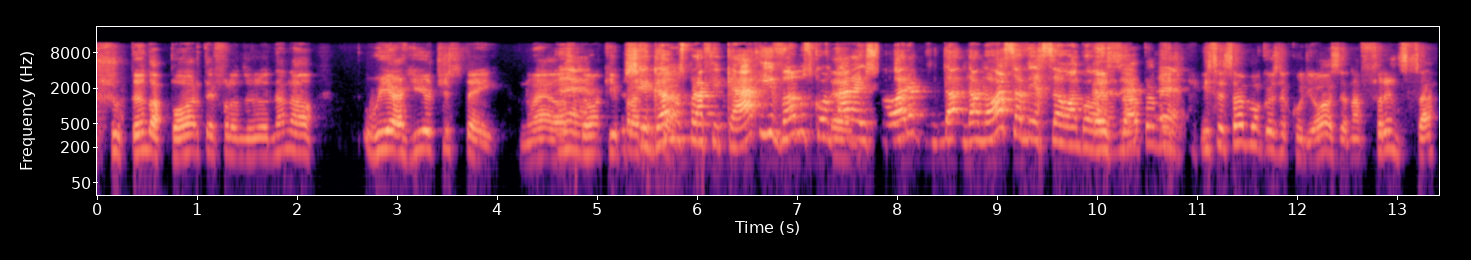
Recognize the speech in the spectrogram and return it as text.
chutando a porta e falando: não, não, we are here to stay. Não é? Elas é, estão aqui para Chegamos para ficar e vamos contar é. a história da, da, nossa versão agora. Né? Exatamente. Né? E você sabe uma coisa curiosa? Na França,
